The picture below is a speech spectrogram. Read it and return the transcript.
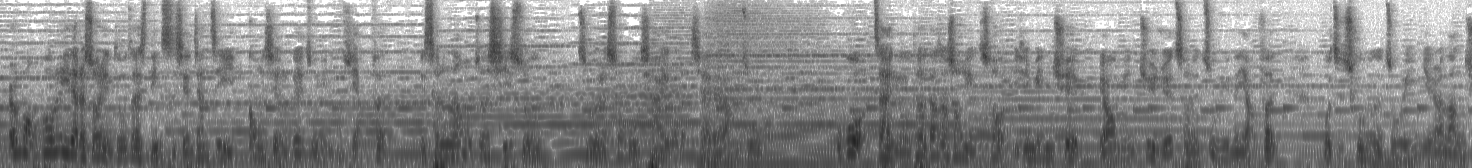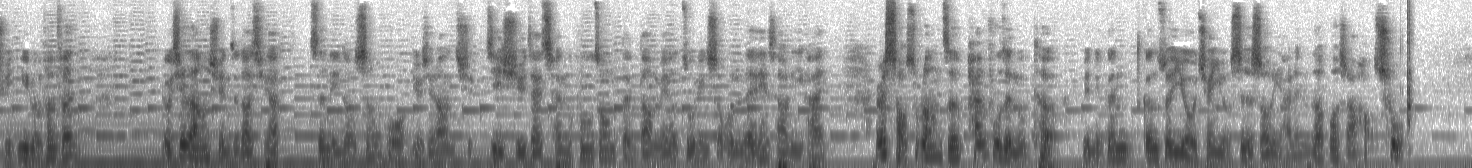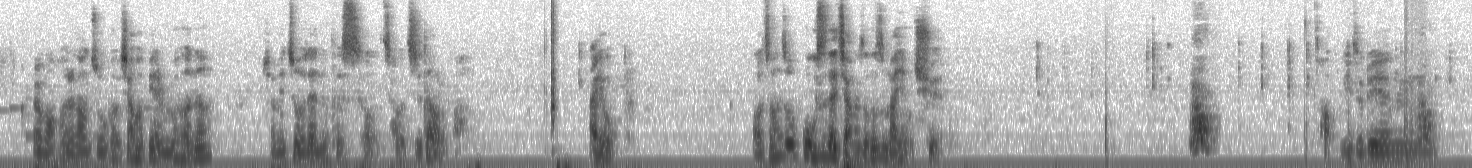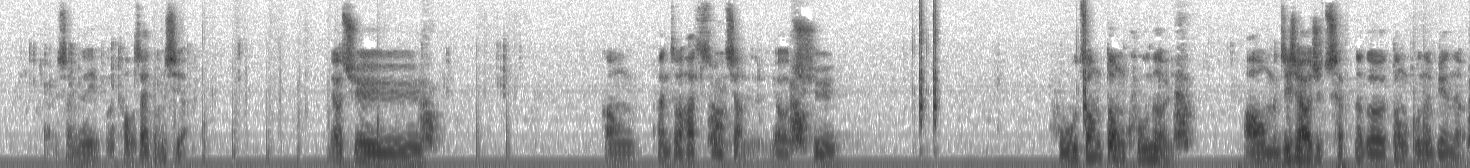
而往后历代的首领都在临死前将自己贡献给祖灵当做养分，也成了狼族的习俗，只为了守护下一个下一代狼族。不过，在努特当上首领之后，已经明确表明拒绝成为祖灵的养分，不止触怒了祖灵，也让狼群议论纷纷。有些狼选择到其他森林中生活，有些狼去继续在城窟中等到没有祖灵守护的那天才要离开，而少数狼则攀附着努特，并且跟跟随有权有势的首领，还能得到不少好处。而往后的狼族会将会变得如何呢？小妹只有在努特死后才会知道了吧？哎呦，我知道这个故事在讲的时候都是蛮有趣的。好，你这边感觉上应该也不会偷塞东西啊。要去，刚按照他所讲的，要去湖中洞窟那里。好，我们接下来要去城那个洞窟那边了。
